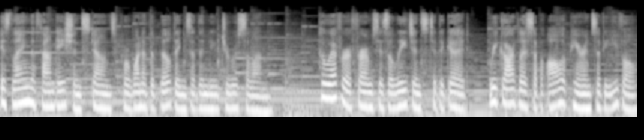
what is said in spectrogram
is laying the foundation stones for one of the buildings of the New Jerusalem. Whoever affirms his allegiance to the good, regardless of all appearance of evil,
